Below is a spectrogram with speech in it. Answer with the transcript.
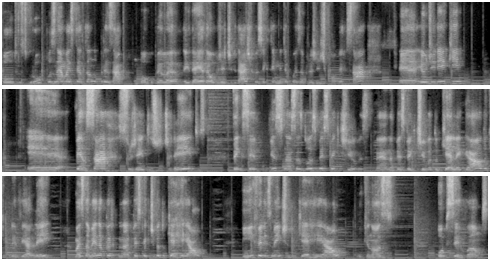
outros grupos, né, mas tentando prezar um pouco pela ideia da objetividade, porque eu sei que tem muita coisa para a gente conversar, é, eu diria que é, pensar sujeitos de direitos tem que ser visto nessas duas perspectivas, né? na perspectiva do que é legal, do que prevê a lei, mas também na, na perspectiva do que é real. E, infelizmente, do que é real, o que nós observamos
